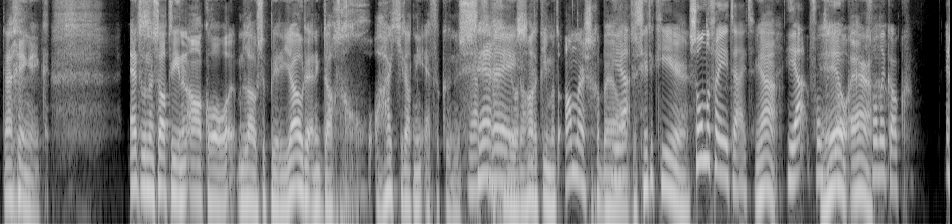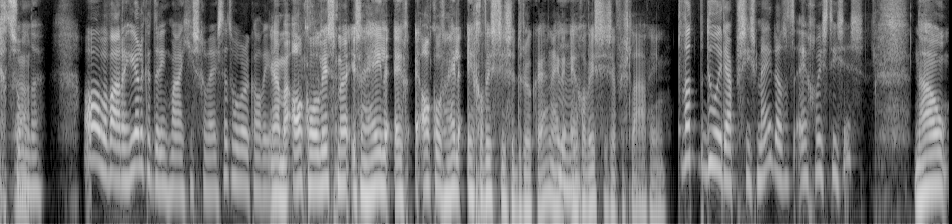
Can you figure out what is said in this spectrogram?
daar ging ik. En toen zat hij in een alcoholloze periode. En ik dacht, goh, had je dat niet even kunnen zeggen? Joh, dan had ik iemand anders gebeld. Ja. Dan zit ik hier. Zonde van je tijd. Ja, Ja, vond ik Heel ook. erg. Vond ik ook. Echt zonde. Oh, we waren heerlijke drinkmaatjes geweest. Dat hoor ik alweer. ja, maar alcoholisme is een hele, alcohol is een hele egoïstische druk. Hè? Een hele Mhm. egoïstische verslaving. Wat bedoel je daar precies mee? Dat het egoïstisch is? Nou,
